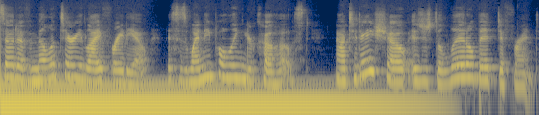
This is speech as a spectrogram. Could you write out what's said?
episode of Military Life Radio. This is Wendy Poling, your co host. Now, today's show is just a little bit different.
